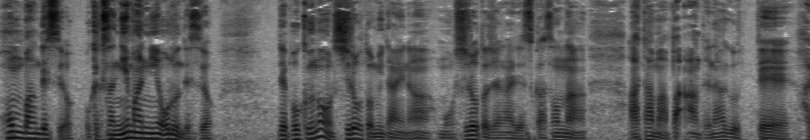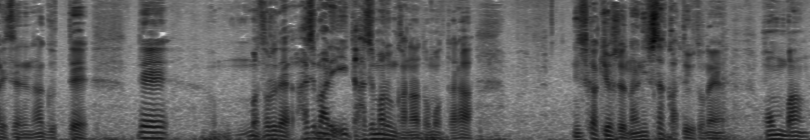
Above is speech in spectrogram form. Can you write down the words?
本番ですよ。お客さん2万人おるんですよ。で僕の素人みたいなもう素人じゃないですか。そんな頭バーンって殴ってハリセンで殴ってで、まあ、それで始まりって始まるんかなと思ったら西川きよしは何したかというとね本番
